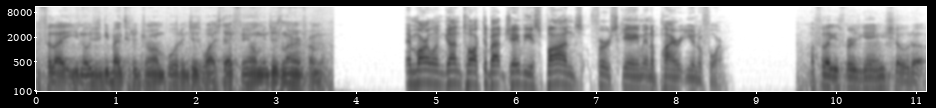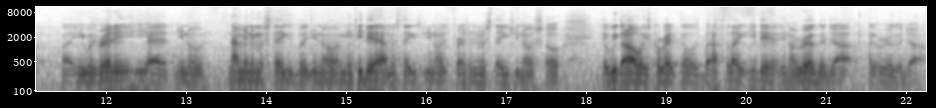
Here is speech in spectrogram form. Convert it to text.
I feel like you know just get back to the drum board and just watch that film and just learn from it. And Marlon Gunn talked about Javius Bond's first game in a Pirate uniform. I feel like his first game he showed up. Like he was ready. He had, you know, not many mistakes, but you know, I mean, if he did have mistakes, you know, his freshman mistakes, you know, so we could always correct those. But I feel like he did, you know, a real good job, like a real good job.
